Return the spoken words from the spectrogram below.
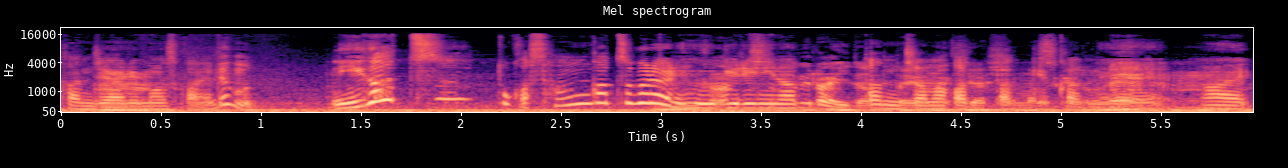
感じありますかね、でも2月とか3月ぐらいに封切りになったんじゃなかったっけかね。2月ぐらいだったような気がしますけどね。うん。はい。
